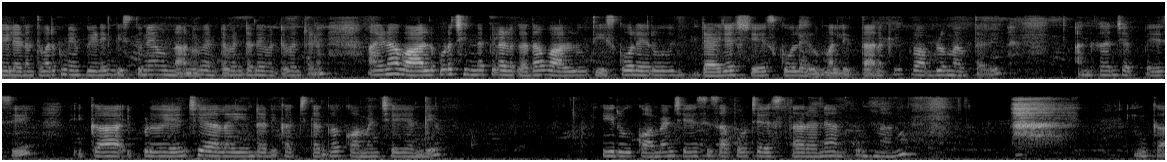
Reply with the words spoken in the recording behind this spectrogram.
వీలైనంత వరకు నేను ఫీడింగ్ ఇస్తూనే ఉన్నాను వెంట వెంటనే వెంట వెంటనే. అయినా వాళ్ళు కూడా చిన్నపిల్లలు కదా వాళ్ళు తీసుకోలేరు డైజెస్ట్ చేసుకోలేరు మళ్ళీ తనకి ప్రాబ్లం అవుతుంది. అందుకని చెప్పేసి ఇక ఇప్పుడు ఏం చేయాలా ఏంటని ఖచ్చితంగా కామెంట్ చేయండి. మీరు కామెంట్ చేసి సపోర్ట్ చేస్తారని అనుకుంటున్నాను. ఇంకా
